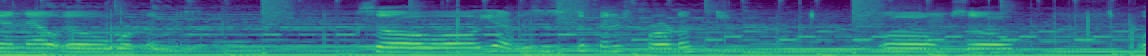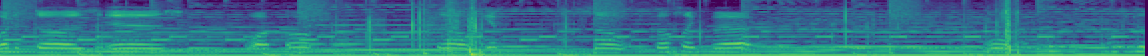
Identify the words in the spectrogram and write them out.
And now it'll work like this. So uh, yeah, this is the finished product. Um, so what it does is walk up. So yep. So it goes like that. Well, So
